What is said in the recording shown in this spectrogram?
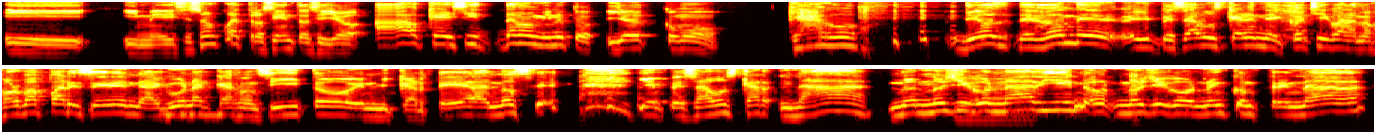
y, y me dice, son 400. Y yo, ah, ok, sí, dame un minuto. Y yo como, ¿qué hago? Dios, ¿de dónde? Empecé a buscar en el coche, digo, a lo mejor va a aparecer en alguna cajoncito, en mi cartera, no sé. Y empecé a buscar, nada, no, no llegó nadie, no, no llegó, no encontré nada.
